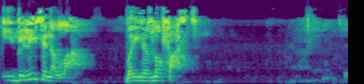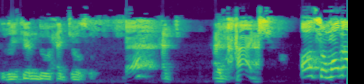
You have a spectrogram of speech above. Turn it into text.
He believes in Allah, but he does not fast. They can do Hajj also. Eh? Hajj. Hajj. Hajj. Or some other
